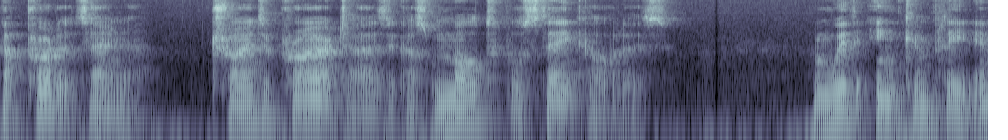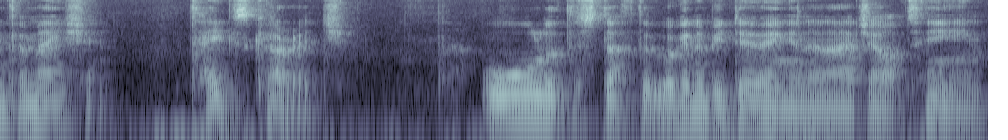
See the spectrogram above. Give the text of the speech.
A product owner trying to prioritise across multiple stakeholders and with incomplete information takes courage. All of the stuff that we're going to be doing in an agile team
